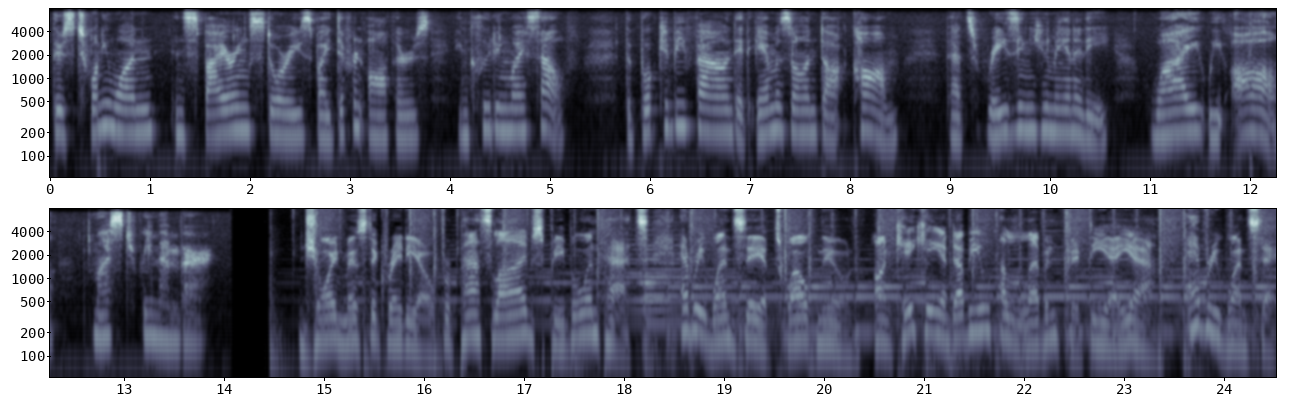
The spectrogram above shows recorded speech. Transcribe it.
There's 21 inspiring stories by different authors, including myself. The book can be found at Amazon.com. That's Raising Humanity Why We All Must Remember. Join Mystic Radio for past lives, people, and pets every Wednesday at 12 noon on KKNW 1150 AM. Every Wednesday,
